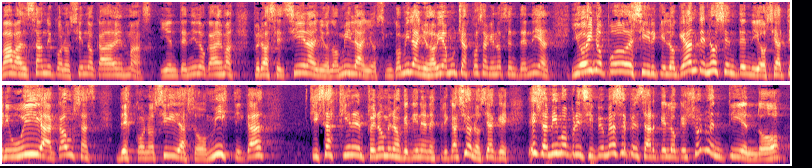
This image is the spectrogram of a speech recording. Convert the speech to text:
va avanzando y conociendo cada vez más y entendiendo cada vez más, pero hace 100 años, 2000 años, 5000 años había muchas cosas que no se entendían. Y hoy no puedo decir que lo que antes no se entendía o se atribuía a causas desconocidas o místicas, quizás tienen fenómenos que tienen explicación, o sea que ese mismo principio me hace pensar que lo que yo no entiendo,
